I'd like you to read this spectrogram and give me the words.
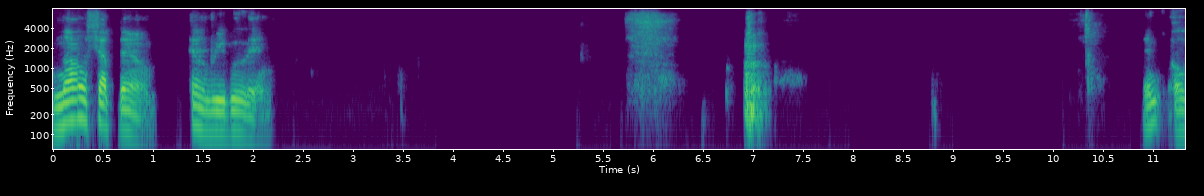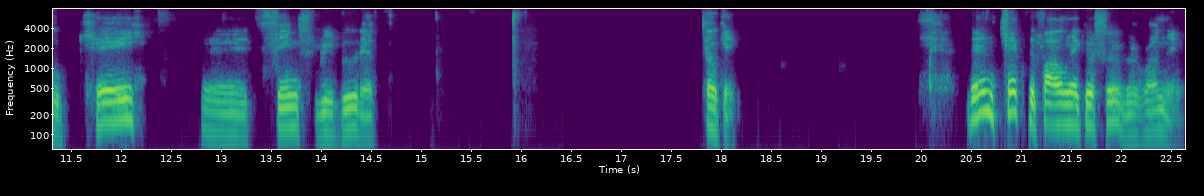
now shut down and rebooting. and okay, it seems rebooted. Okay, Then check the FileMaker server running.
